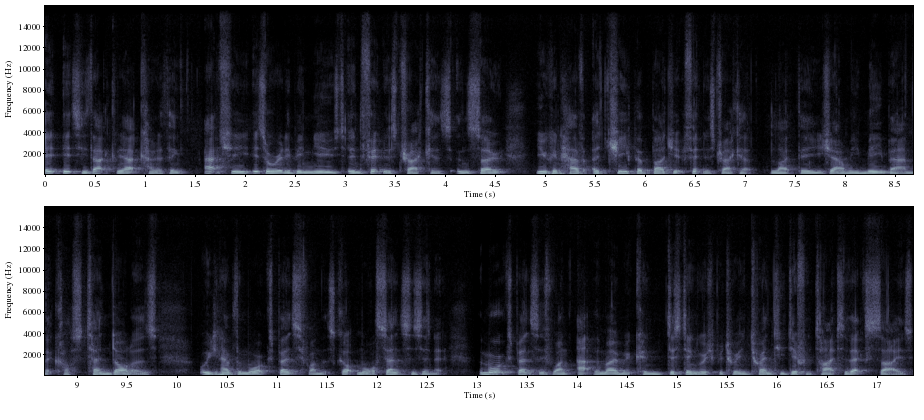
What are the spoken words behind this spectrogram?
it, it's exactly that kind of thing. Actually, it's already being used in fitness trackers, and so you can have a cheaper budget fitness tracker like the Xiaomi Mi Band that costs ten dollars, or you can have the more expensive one that's got more sensors in it. The more expensive one at the moment can distinguish between twenty different types of exercise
